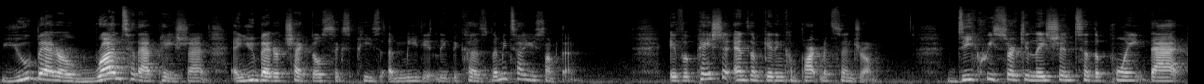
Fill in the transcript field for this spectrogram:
You better run to that patient and you better check those six P's immediately because let me tell you something. If a patient ends up getting compartment syndrome, decreased circulation to the point that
